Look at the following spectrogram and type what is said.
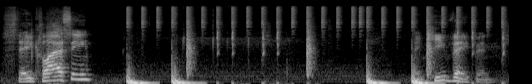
stay classy and keep vaping.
